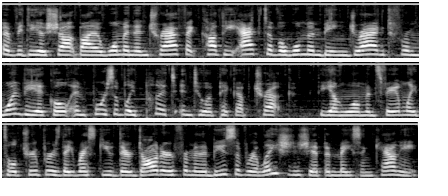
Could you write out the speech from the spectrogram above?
A video shot by a woman in traffic caught the act of a woman being dragged from one vehicle and forcibly put into a pickup truck. The young woman's family told troopers they rescued their daughter from an abusive relationship in Mason County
